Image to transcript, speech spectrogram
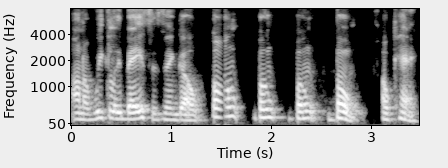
on a weekly basis and go boom, boom, boom, boom. Okay.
